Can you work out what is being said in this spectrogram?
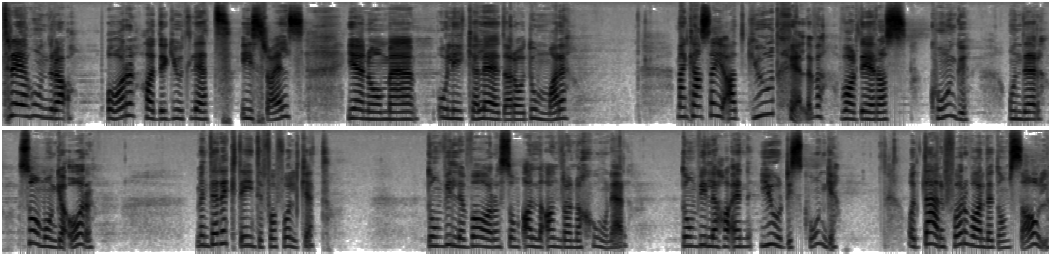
300 år hade Gud lett Israels genom eh, olika ledare och domare. Man kan säga att Gud själv var deras kung under så många år. Men det räckte inte för folket. De ville vara som alla andra nationer. De ville ha en jordisk kung. Och därför valde de Saul.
